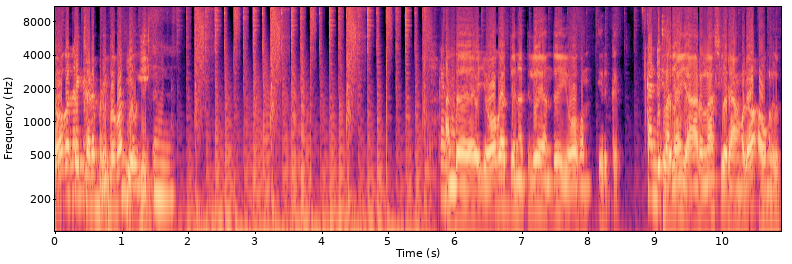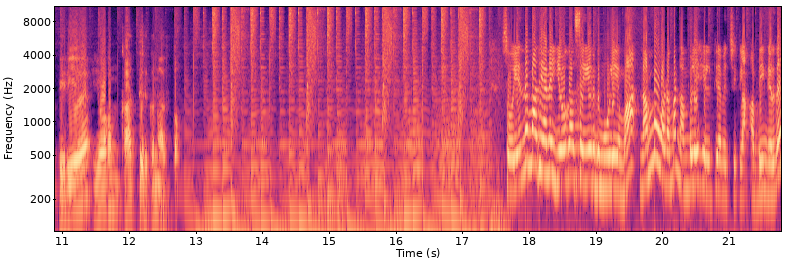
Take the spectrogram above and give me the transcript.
யோகத்தை கடைபிடிப்பவன் யோகி. அந்த யோகா தினத்திலே வந்து யோகம் இருக்கு. கண்டிப்பா. இதெல்லாம் யாரெல்லாம் செய்யறாங்களோ அவங்களுக்கு பெரிய யோகம் காத்து இருக்குன்னு அர்த்தம். சோ எந்த மாதிரியான யோகா செய்யறது மூலியமா நம்ம உடம்ப நம்மளே ஹெல்த்தியா வச்சுக்கலாம் அப்படிங்கறத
